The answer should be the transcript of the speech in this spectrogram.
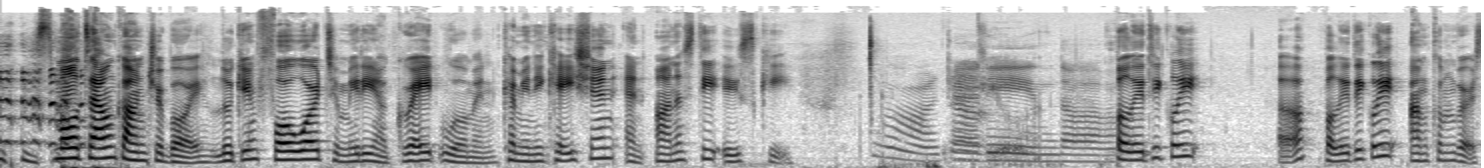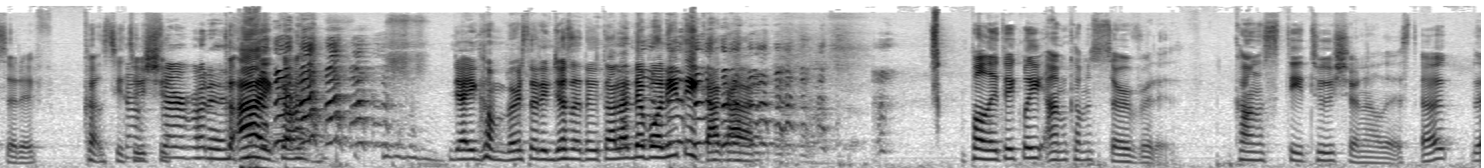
Small town country boy. Looking forward to meeting a great woman. Communication and honesty is key. Ay, qué lindo. Politically, uh, politically, I'm conservative. Constitution. Conservative. Ay, con... ya hay conservative. Yo sé, tú hablas de política, cabrón. Politically, I'm conservative. Constitutionalist. Uh, uh,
